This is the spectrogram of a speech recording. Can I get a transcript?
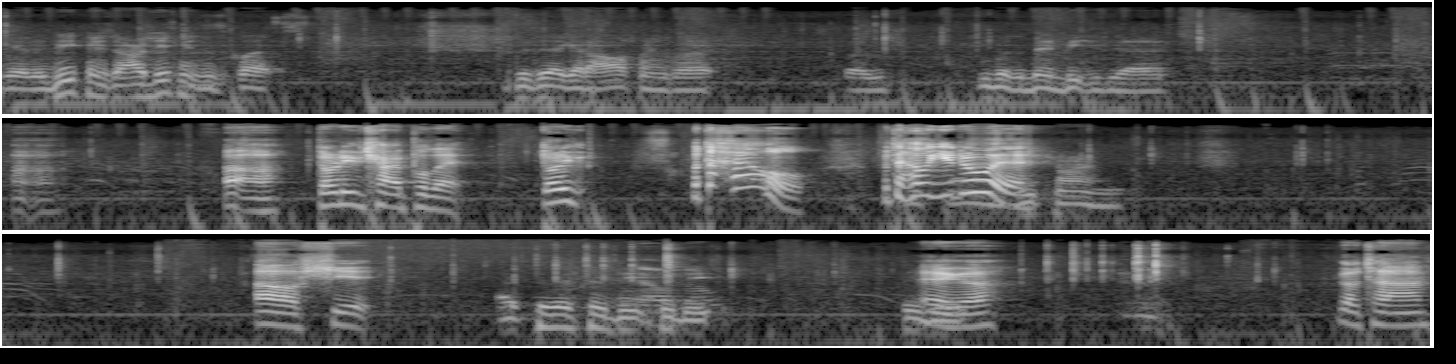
yeah, the defense, our defense is clutch. But they got our offense right. So we would have been beating these guys. Uh-uh. Uh-uh. Don't even try to pull that. Don't even... What the hell? What the hell are you doing? Oh, shit. Uh, too, too deep, too deep. Too There you go. Go time.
